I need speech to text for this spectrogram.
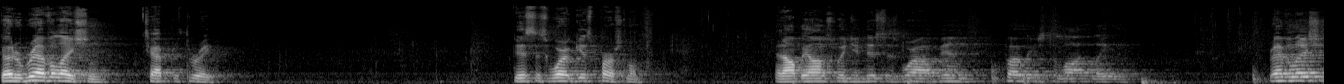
Go to Revelation chapter 3. This is where it gets personal. And I'll be honest with you, this is where I've been focused a lot lately. Revelation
